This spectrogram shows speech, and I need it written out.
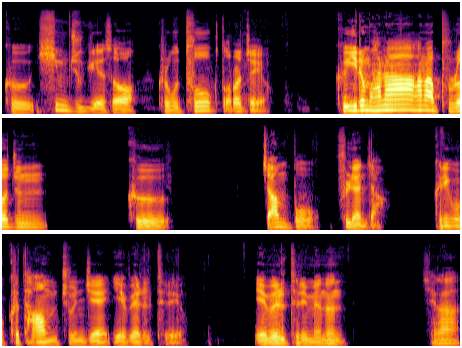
그 힘 주기 위해서 그러고 툭 떨어져요. 그 이름 하나 하나 불러준 그 점프 훈련장 그리고 그 다음 주 이제 예배를 드려요. 예배를 드리면은 제가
